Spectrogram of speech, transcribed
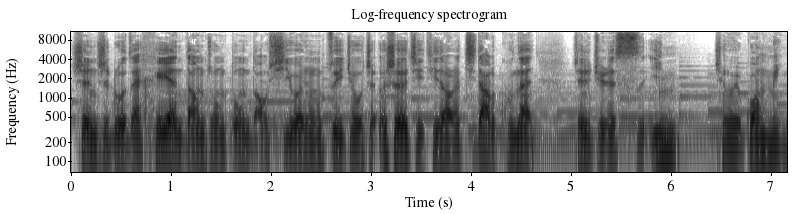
甚至落在黑暗当中，东倒西歪，中醉酒者。二十二节提到了极大的苦难，甚至觉得死因成为光明。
